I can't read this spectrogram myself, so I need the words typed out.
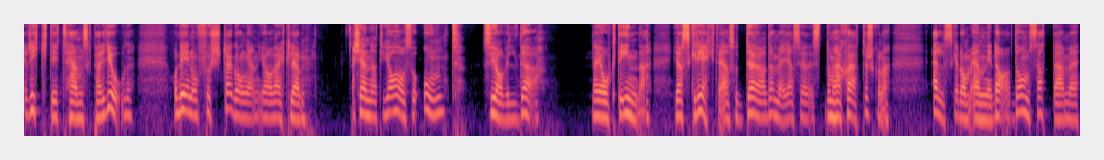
riktigt hemsk period. Och det är nog första gången jag verkligen kände att jag har så ont så jag vill dö när jag åkte in där. Jag skrek det, alltså döda mig. Alltså, de här sköterskorna älskar dem än idag. De satt där med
